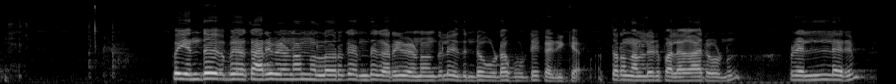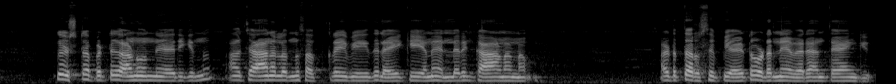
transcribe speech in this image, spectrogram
ഇപ്പോൾ എന്ത് കറി വേണമെന്നുള്ളവർക്ക് എന്ത് കറി വേണമെങ്കിലും ഇതിന്റെ കൂടെ കൂട്ടി കഴിക്കാം. അത്ര നല്ലൊരു പലഹാരമാണ്. അപ്പോഴെല്ലാവരും ഇഷ്ടപ്പെട്ട് കാണുമെന്ന് വിചാരിക്കുന്നു. ആ ചാനലൊന്ന് സബ്സ്ക്രൈബ് ചെയ്ത് ലൈക്ക് ചെയ്യണം. എല്ലാവരും കാണണം. അടുത്ത റെസിപ്പിയായിട്ട് ഉടനെ വരാൻ താങ്ക്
